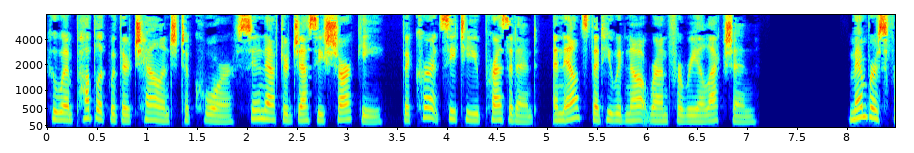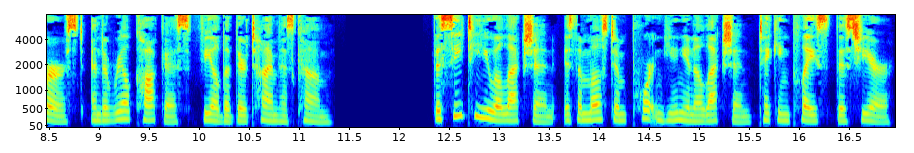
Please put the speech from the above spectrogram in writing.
who went public with their challenge to CORE soon after Jesse Sharkey, the current CTU president, announced that he would not run for re-election. Members First and the Real Caucus feel that their time has come. The CTU election is the most important union election taking place this year.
